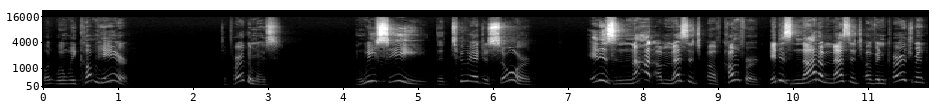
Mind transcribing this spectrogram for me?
But when we come here to Pergamos and we see the two edged sword, it is not a message of comfort. It is not a message of encouragement,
